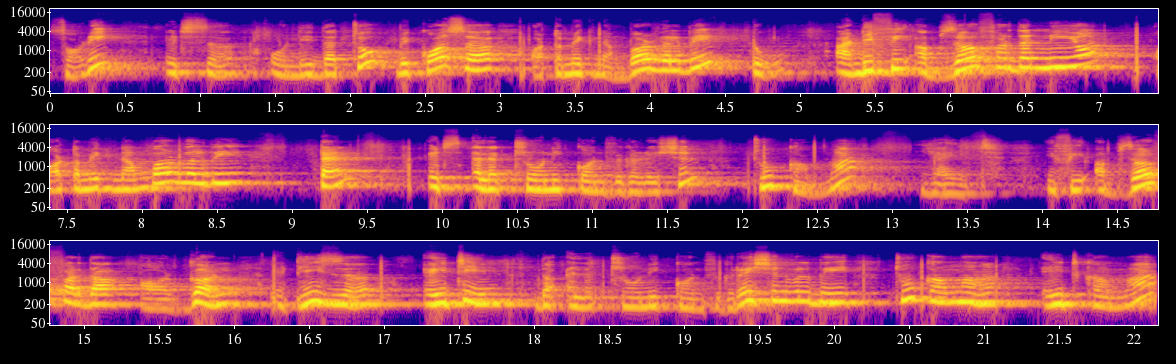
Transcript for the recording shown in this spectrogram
Sorry, it's uh, only the 2 because uh, atomic number will be 2 and if we observe for the neon atomic number will be 10 its electronic configuration 2 comma 8 if we observe for the argon it is uh, 18 the electronic configuration will be 2 comma 8 comma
